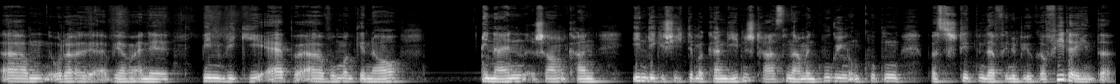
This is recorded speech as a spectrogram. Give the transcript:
ähm, oder wir haben eine BinWiki-App, äh, wo man genau hineinschauen kann in die Geschichte. Man kann jeden Straßennamen googeln und gucken, was steht denn da für eine Biografie dahinter.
